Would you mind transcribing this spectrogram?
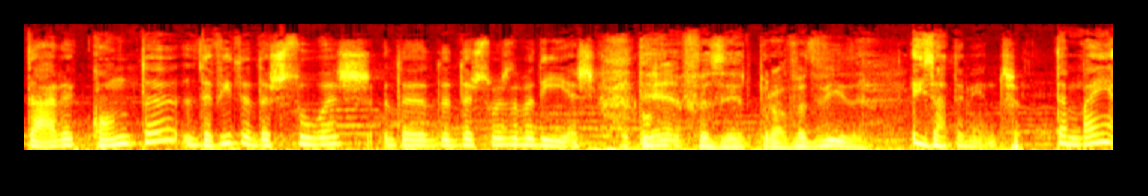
dar conta da vida das suas, de, de, das suas abadias. Até fazer prova de vida. Exatamente. Também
